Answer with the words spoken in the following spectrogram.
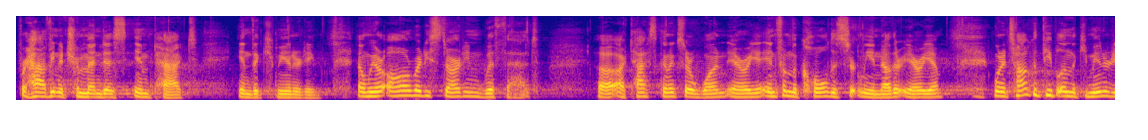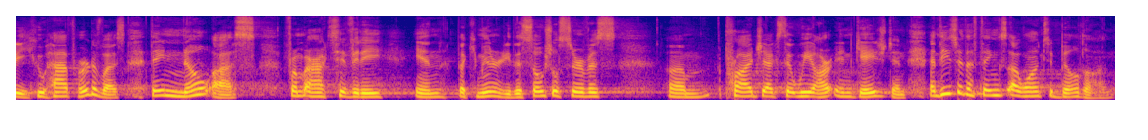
for having a tremendous impact in the community. And we are already starting with that. Uh, our tax clinics are one area. In from the cold is certainly another area. When I talk with people in the community who have heard of us, they know us from our activity in the community, the social service um, projects that we are engaged in. And these are the things I want to build on.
